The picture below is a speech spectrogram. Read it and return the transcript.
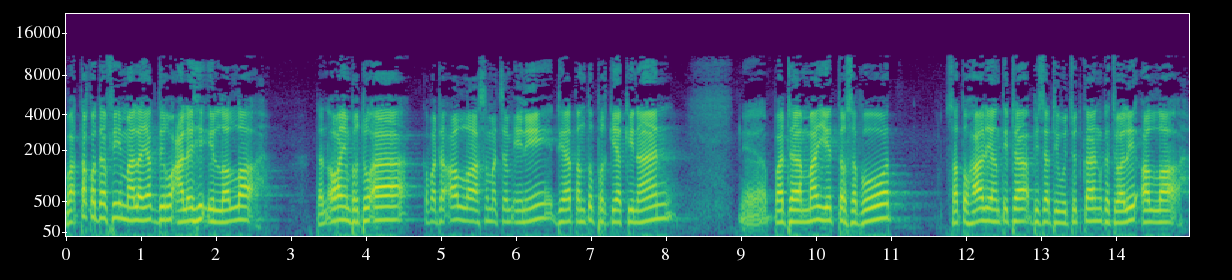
Wa taqada fi ma la yaqdiru. Dan orang yang berdoa kepada Allah semacam ini, dia tentu berkeyakinan ya, pada mayit tersebut satu hal yang tidak bisa diwujudkan kecuali Allah.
